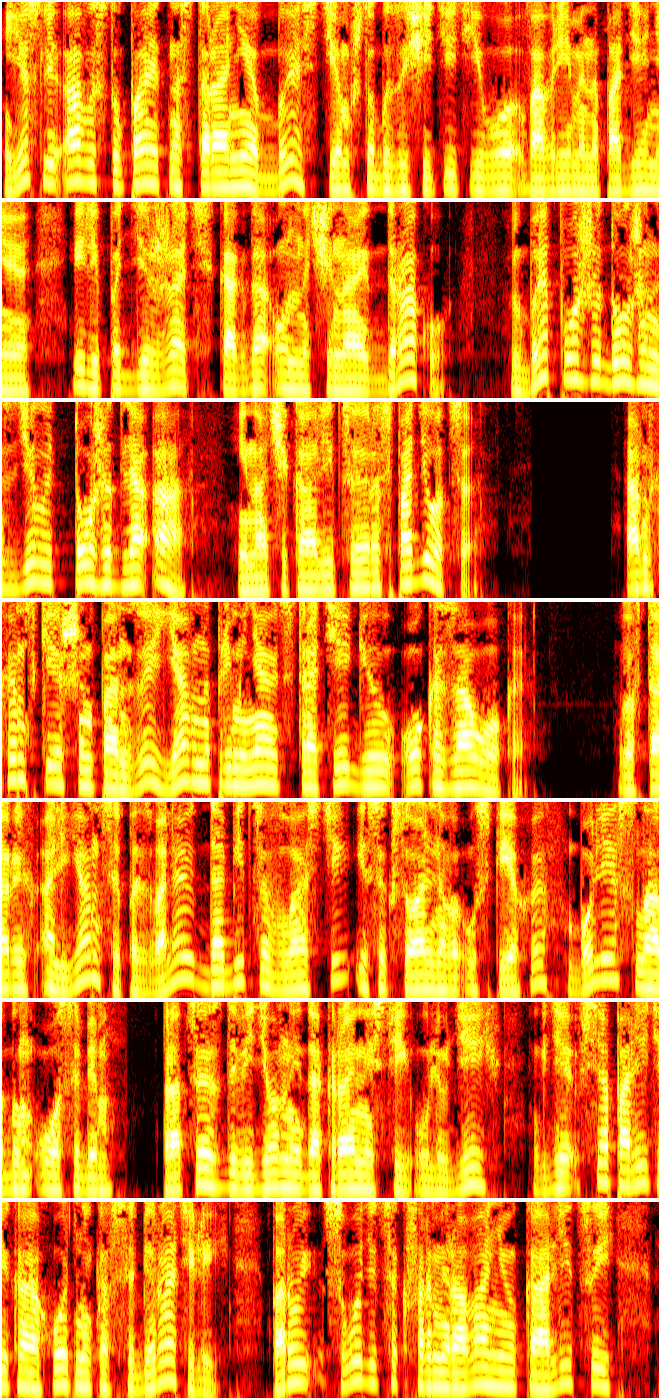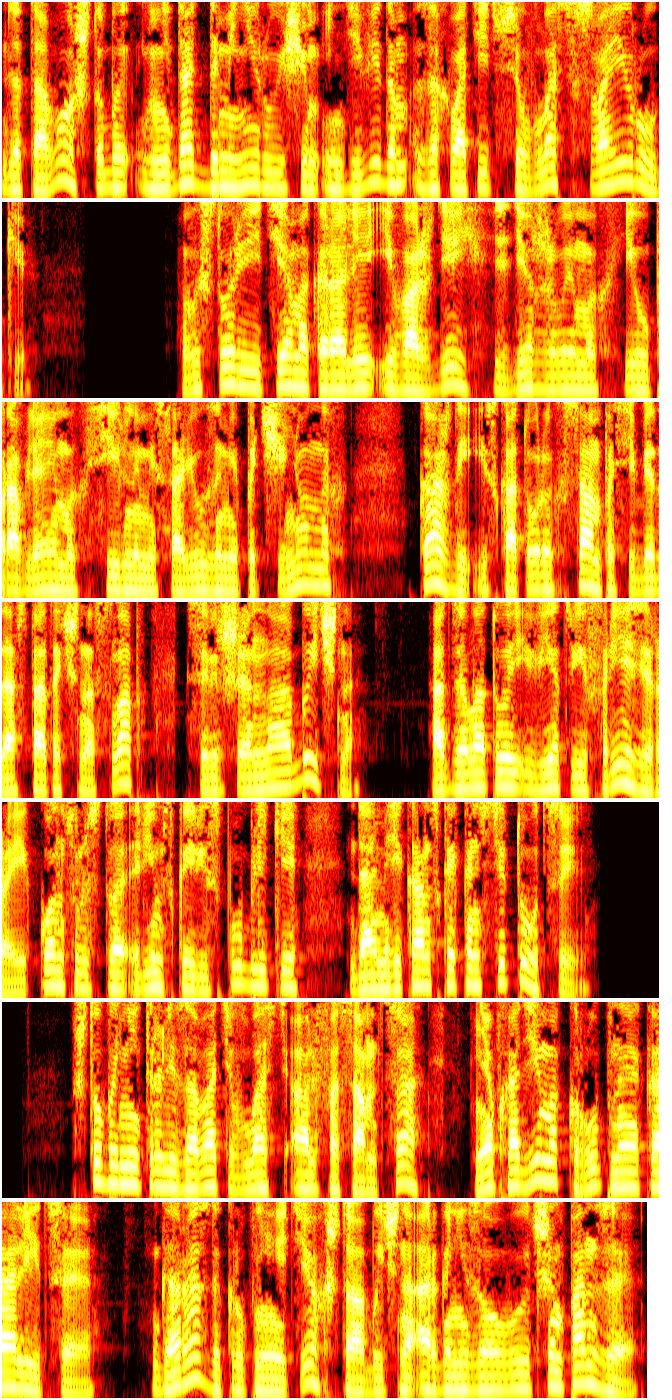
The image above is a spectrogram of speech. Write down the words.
Если А выступает на стороне Б с тем, чтобы защитить его во время нападения или поддержать, когда он начинает драку, Б позже должен сделать то же для А, иначе коалиция распадется. Арнхемские шимпанзе явно применяют стратегию око за око. Во-вторых, альянсы позволяют добиться власти и сексуального успеха более слабым особям. Процесс, доведенный до крайностей у людей, где вся политика охотников-собирателей порой сводится к формированию коалиций для того, чтобы не дать доминирующим индивидам захватить всю власть в свои руки. В истории тема королей и вождей, сдерживаемых и управляемых сильными союзами подчиненных, каждый из которых сам по себе достаточно слаб, совершенно обычно. От золотой ветви Фрезера и консульства Римской Республики до американской Конституции. Чтобы нейтрализовать власть альфа-самца, необходима крупная коалиция, гораздо крупнее тех, что обычно организовывают шимпанзе.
